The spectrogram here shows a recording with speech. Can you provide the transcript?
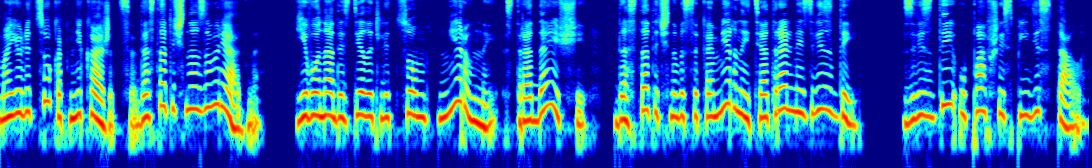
Мое лицо, как мне кажется, достаточно заурядно, Его надо сделать лицом нервной, страдающей, достаточно высокомерной театральной звезды, звезды, упавшей с пьедестала,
